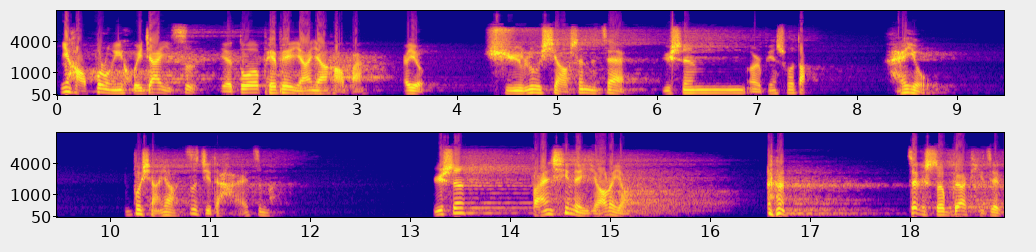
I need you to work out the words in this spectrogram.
你好不容易回家一次，也多陪陪杨洋好吧？还有，许露小声的在余生耳边说道：“还有，不想要自己的孩子吗？”余生烦心的摇了摇头。这个时候不要提这个。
